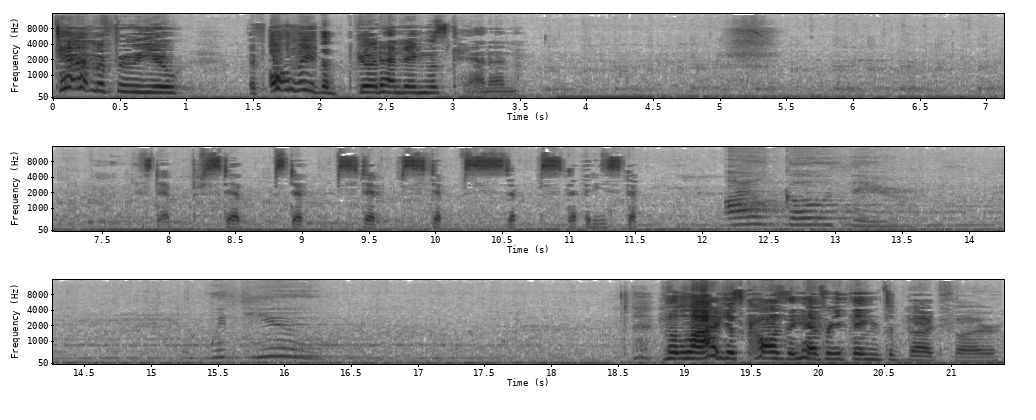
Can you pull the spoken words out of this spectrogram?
Damn it, Mafuyu! If only the good ending was canon. Step, step, step, step, step, step, steppity step. Step. I'll go there. With you. The lag is causing everything to backfire.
